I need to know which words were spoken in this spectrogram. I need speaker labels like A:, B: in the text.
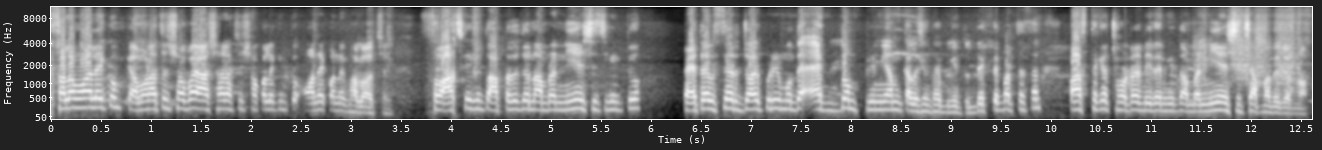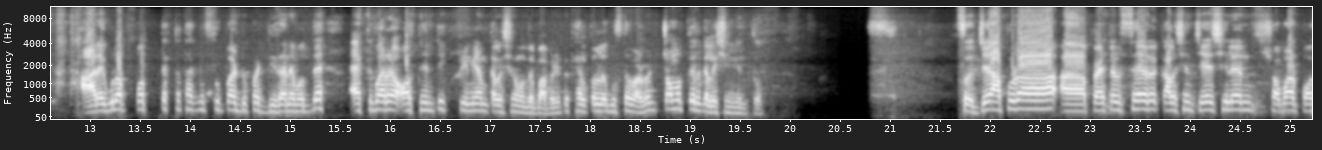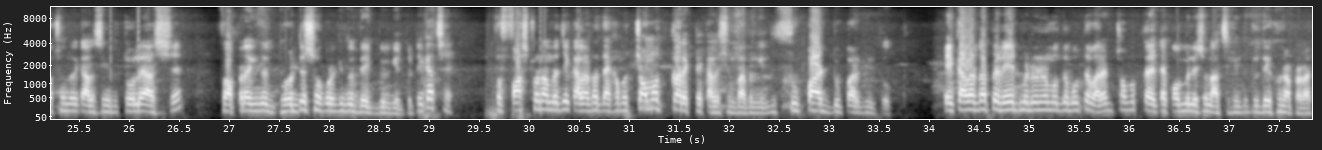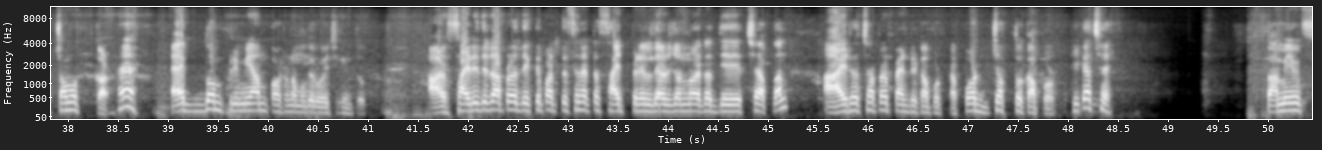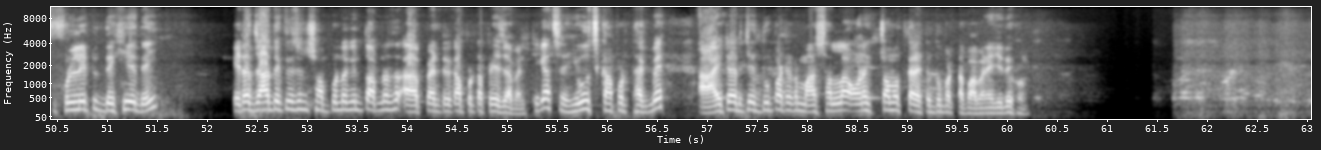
A: আসসালামু আলাইকুম, কেমন আছেন সবাই? আশা রাখছি সকলে কিন্তু অনেক অনেক ভালো আছেন। তো আজকে কিন্তু আপনাদের জন্য আমরা নিয়ে এসেছি কিন্তু প্যাটেলস এর জয়পুরের মধ্যে একদম প্রিমিয়াম কালেকশন থাকবে কিন্তু। দেখতে পাচ্ছেন, পাঁচ থেকে ছটা ডিজাইন কিন্তু আমরা নিয়ে এসেছি আপনাদের জন্য। আর এগুলো প্রত্যেকটা থাকবে সুপার ডুপার ডিজাইনের মধ্যে, একেবারে অথেন্টিক প্রিমিয়াম কালেকশনের মধ্যে পাবেন। একটু খেয়াল করলে বুঝতে পারবেন, চমৎকার কালেকশন কিন্তু। তো যে আপুরা প্যাটেলস এর কালেকশন চেয়েছিলেন, সবার পছন্দের কালেকশন কিন্তু চলে আসছে। তো আপনারা কিন্তু ধৈর্য সহকারে কিন্তু দেখবেন কিন্তু, ঠিক আছে? তো ফার্স্ট ওয়ান আমরা যে কালারটা দেখাবো, চমৎকার একটা কালেকশন পাবেন কিন্তু সুপার ডুপার কিন্তু। এই কালারটা আপনি রেড মেরুনের মধ্যে বলতে পারেন, চমৎকার একটা কম্বিনেশন আছে কিন্তু, একটু দেখুন আপনারা, চমৎকার হ্যাঁ? একদম প্রিমিয়াম কটনের মধ্যে রয়েছে কিন্তু। আর সাইডে যেটা আপনারা দেখতে পারতেছেন, একটা সাইড প্যানেল দেওয়ার জন্য এটা দিয়ে দিচ্ছে আপনার, আর এটা হচ্ছে আপনার প্যান্টের কাপড়টা, পর্যাপ্ত কাপড়, ঠিক আছে? তো আমি ফুললি একটু দেখিয়ে দেই। এটা যা দেখতেছেন, সম্পূর্ণ কিন্তু আপনার প্যান্টের কাপড়টা পেয়ে যাবেন, ঠিক আছে? হিউজ কাপড় থাকবে। আর এটার যে দুপাটাটা মাশাল্লাহ অনেক চমৎকার একটা দুপাট্টা পাবেন। এই যে দেখুন।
